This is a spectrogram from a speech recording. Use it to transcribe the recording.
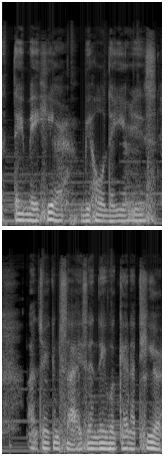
that they may hear? Behold, the ear is uncircumcised, and they will cannot hear.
